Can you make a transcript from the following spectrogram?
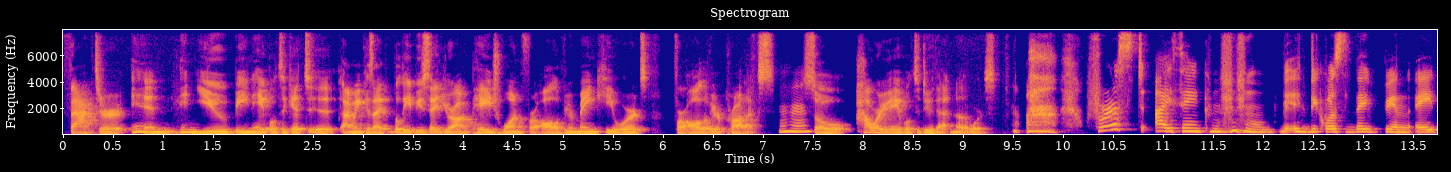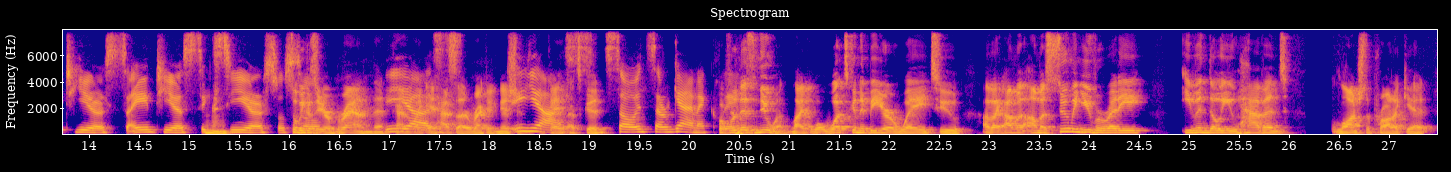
factor in in you being able to get to i mean because i believe you said you're on page one for all of your main keywords for all of your products. Mm-hmm. So how are you able to do that in other words? First i think because they've been eight years eight years 6 mm-hmm. years or so so. because of your brand then kind of like it has a recognition. Yes okay that's good. So it's organic But for this new one, like, well, what's going to be your way to? Like, I'm, I'm assuming you've already, even though you haven't launched the product yet,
